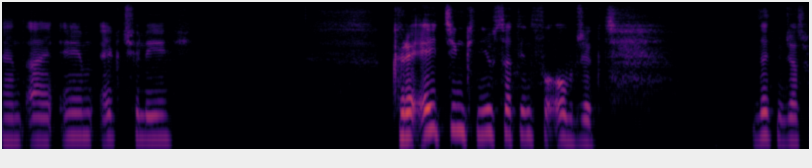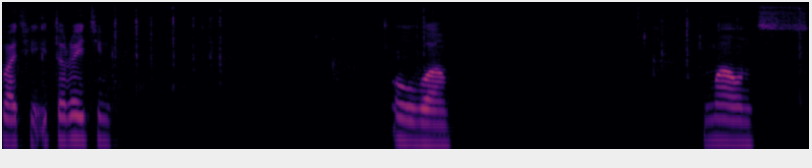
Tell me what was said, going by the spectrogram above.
and I am actually creating new set info object. Let me just write here iterating. Oh, over mounts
